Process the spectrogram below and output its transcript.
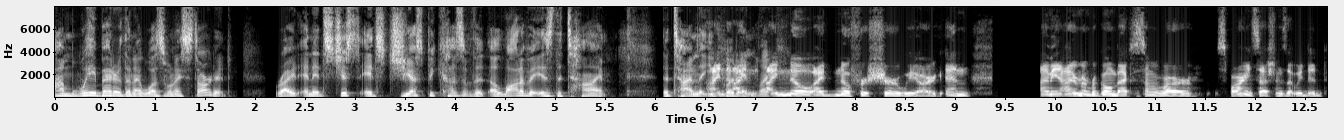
I'm way better than I was when I started. Right. And it's just it's just because of the a lot of it is the time. The time that you I, put I, in. Like I know, I know for sure we are. And I mean, I remember going back to some of our sparring sessions that we did.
